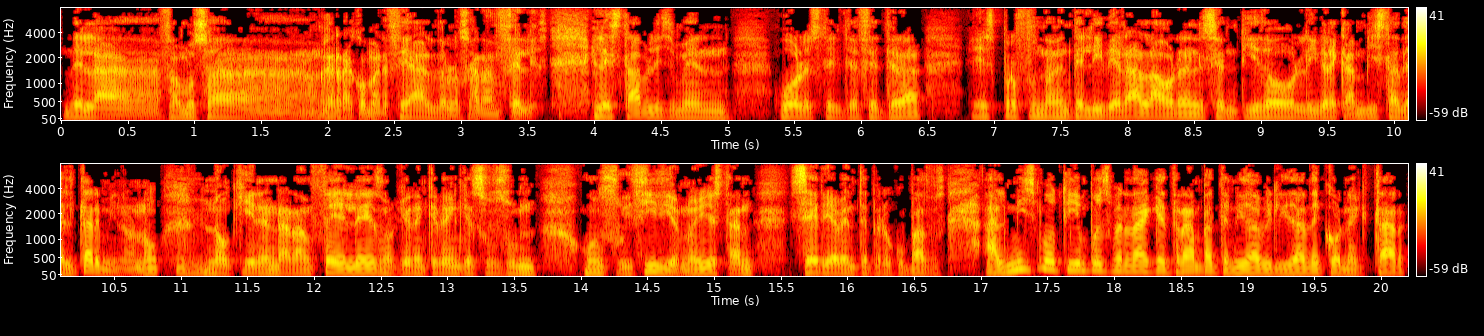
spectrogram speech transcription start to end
de la famosa guerra comercial, de los aranceles. El establishment, Wall Street, etcétera, es profundamente liberal ahora en el sentido librecambista del término, ¿no? No quieren aranceles, no quieren, creen que eso es un, suicidio, ¿no? Y están seriamente preocupados. Al mismo tiempo es verdad que Trump ha tenido habilidad de conectar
